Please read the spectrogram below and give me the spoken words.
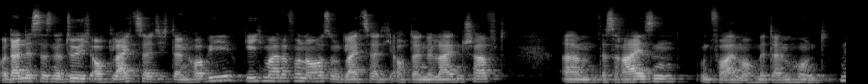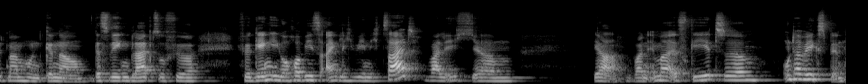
Und dann ist das natürlich auch gleichzeitig dein Hobby, gehe ich mal davon aus, und gleichzeitig auch deine Leidenschaft, ähm, das Reisen und vor allem auch mit deinem Hund. Mit meinem Hund, genau. Deswegen bleibt so für, für gängige Hobbys eigentlich wenig Zeit, weil ich ähm, ja, wann immer es geht, äh, unterwegs bin.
